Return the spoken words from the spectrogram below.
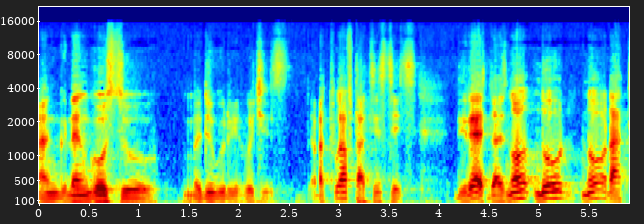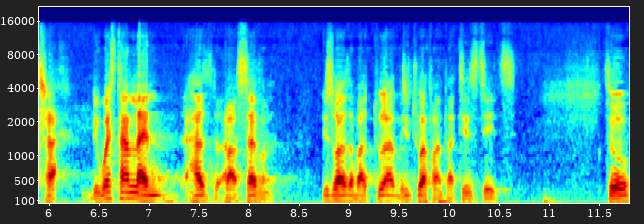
And then goes to Maiduguri, which is about 12, 13 states. The rest, there's no, no, no other track. The Western line has about seven. This was about 12, between 12 and 13 states. So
